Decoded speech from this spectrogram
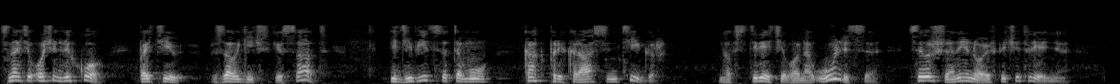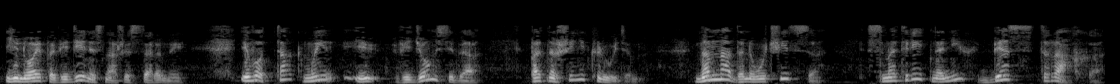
Знаете, очень легко пойти в зоологический сад и дивиться тому, как прекрасен тигр, но встретить его на улице – совершенно иное впечатление – иное поведение с нашей стороны. И вот так мы и ведем себя по отношению к людям. Нам надо научиться смотреть на них без страха,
